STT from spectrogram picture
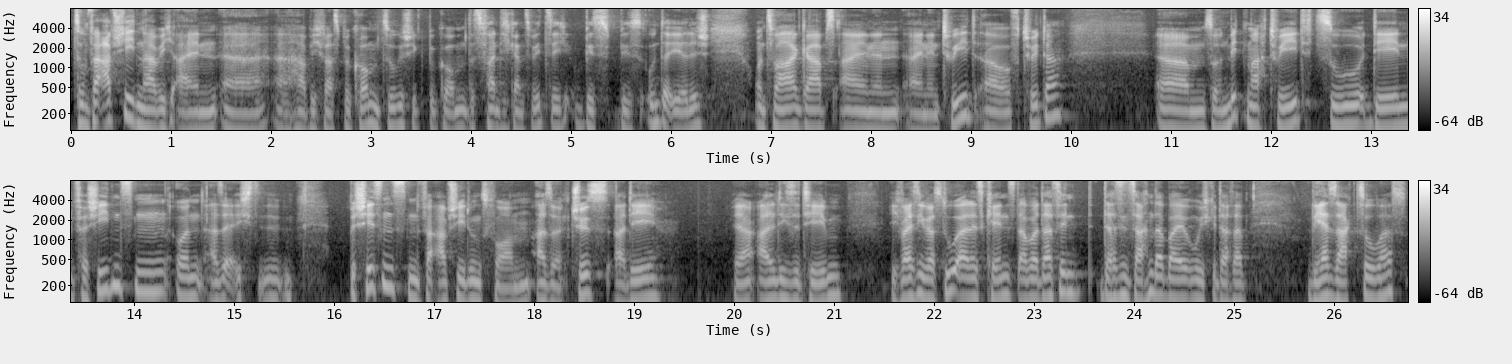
Zum Verabschieden habe ich ein, äh, äh, habe ich was bekommen, zugeschickt bekommen. Das fand ich ganz witzig, bis, bis unterirdisch. Und zwar gab es einen, einen Tweet auf Twitter, ähm, so ein Mitmach-Tweet zu den verschiedensten und also ich, äh, beschissensten Verabschiedungsformen. Also Tschüss, Ade, ja, all diese Themen. Ich weiß nicht, was du alles kennst, aber da sind, da sind Sachen dabei, wo ich gedacht habe, wer sagt sowas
